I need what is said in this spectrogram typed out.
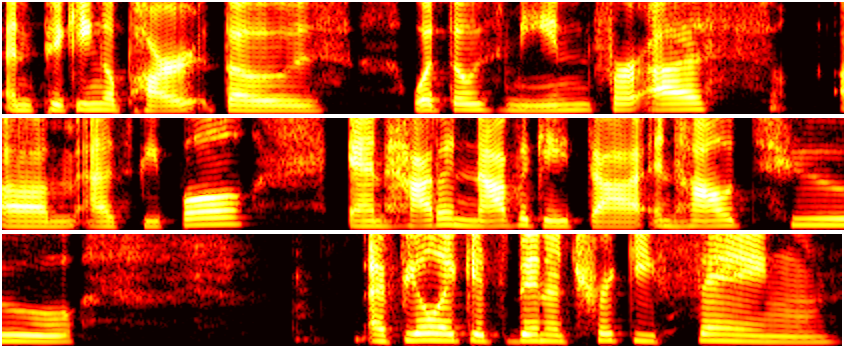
and picking apart those what those mean for us um, as people and how to navigate that and how to i feel like it's been a tricky thing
